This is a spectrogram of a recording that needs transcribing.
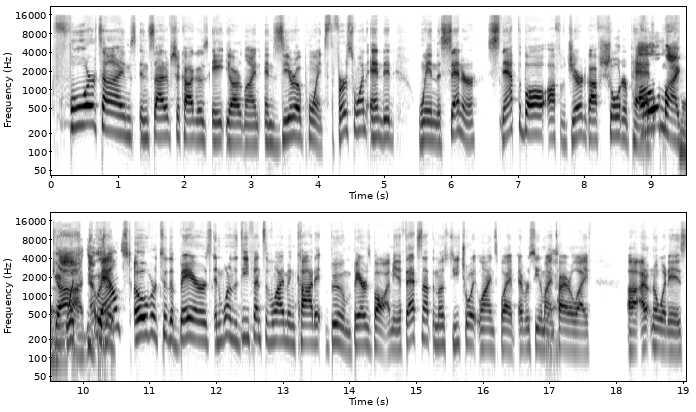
Four times inside of Chicago's eight yard line and zero points. The first one ended when the center snapped the ball off of Jared Goff's shoulder pad. Oh my which god, that was a, bounced over to the Bears, and one of the defensive linemen caught it. Boom, Bears ball. I mean, if that's not the most Detroit Lions play I've ever seen in my Yeah. entire life, uh, I don't know what is.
